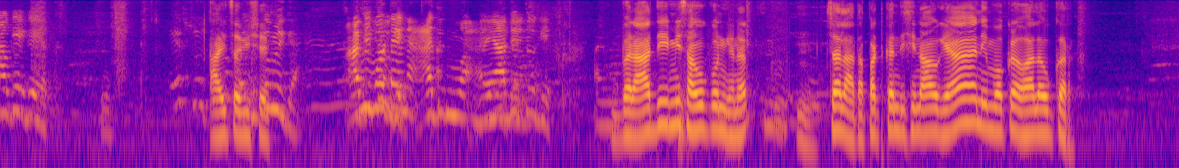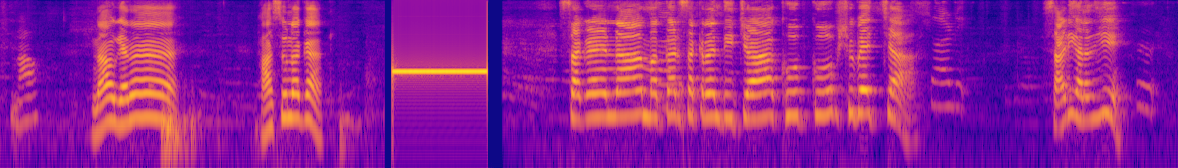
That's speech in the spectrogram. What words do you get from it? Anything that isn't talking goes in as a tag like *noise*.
नाव घे एक. आईचा विषय. तुम्ही घ्या. आधी मोठा आहे ना आधी मो- आधी तू घे. बरं आधी मी सांगू कोण घेणार? हं, चला आता पटकन दिशी नाव घ्या आणि मोकळं व्हा लवकर. नाव? नाव घ्या ना. हसू नका. सगळ्यांना मकर संक्रांतीच्या खूप खूप शुभेच्छा. साडी. घालायची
